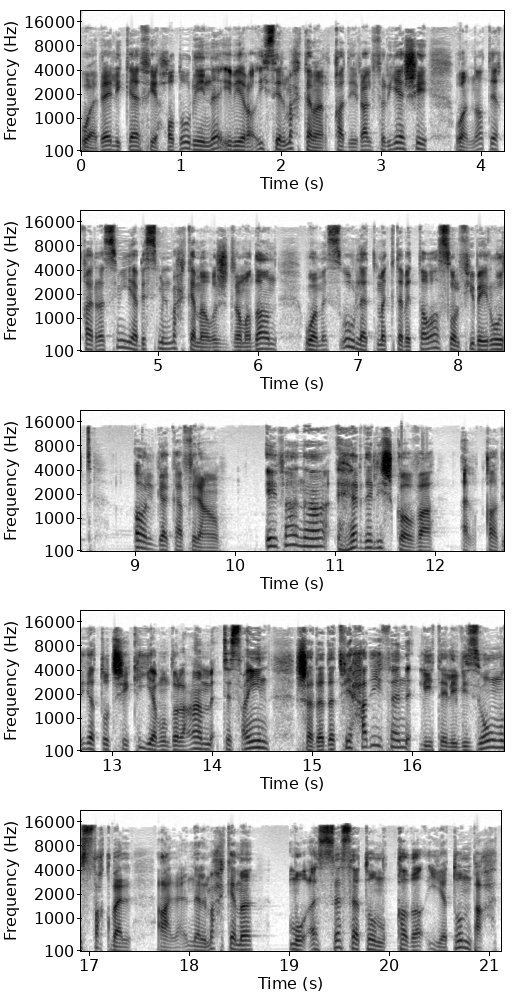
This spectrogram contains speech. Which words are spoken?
وذلك في حضور نائب رئيس المحكمة القادر الفرياشي والناطقة الرسمية باسم المحكمة وجد رمضان ومسؤولة مكتب التواصل في بيروت أولغا كافران. إيفانا هيردليشكوفا القاضية التشيكية منذ العام 90 شددت في حديث لتلفزيون مستقبل على أن المحكمة مؤسسة قضائية بحت.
